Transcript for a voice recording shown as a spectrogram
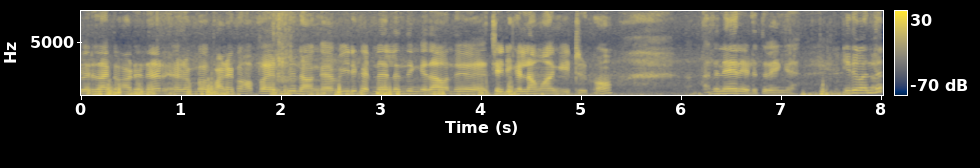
இவர் தான் கார்டனர் ரொம்ப பழக்கம். அப்போ இருந்து நாங்கள் வீடு கட்டினதுலேருந்து இங்கே தான் வந்து செடிகள்லாம் வாங்கிட்டு இருக்கோம். அது நேரம் எடுத்து வைங்க. இது வந்து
